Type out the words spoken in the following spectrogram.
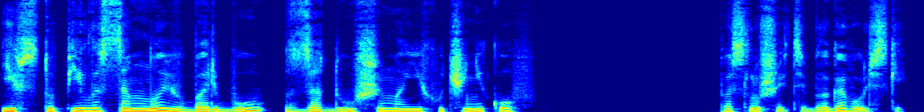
и вступила со мной в борьбу за души моих учеников. Послушайте, Благовольский,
